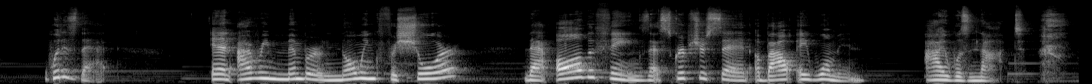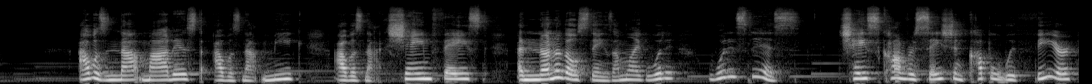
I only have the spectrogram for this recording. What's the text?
what is that? And I remember knowing for sure that all the things that scripture said about a woman, I was not. I was not modest. I was not meek. I was not shamefaced. And none of those things. I'm like, what, what is this? Chase conversation coupled with fear.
